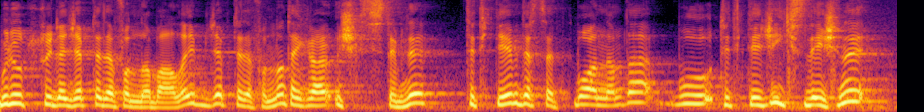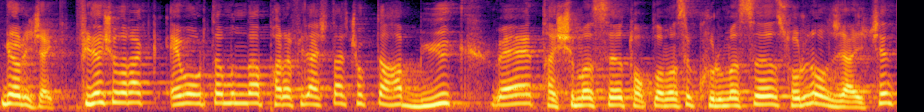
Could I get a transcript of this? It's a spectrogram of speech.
Bluetooth'uyla cep telefonuna bağlayıp cep telefonuna tekrar ışık sistemini tetikleyebilirsin. Bu anlamda bu tetikleyici ikisi de işini görecek. Flash olarak ev ortamında para flashlar çok daha büyük ve taşıması, toplaması, kurması sorun olacağı için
